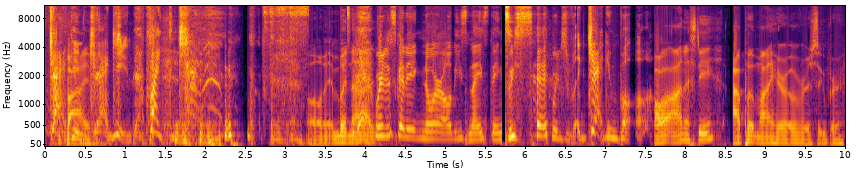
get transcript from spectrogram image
dragon five. dragon fight. Oh man, but nah. We're just gonna ignore all these nice things we said. We're just like Dragon Ball. all honesty, I put my hero over Super.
